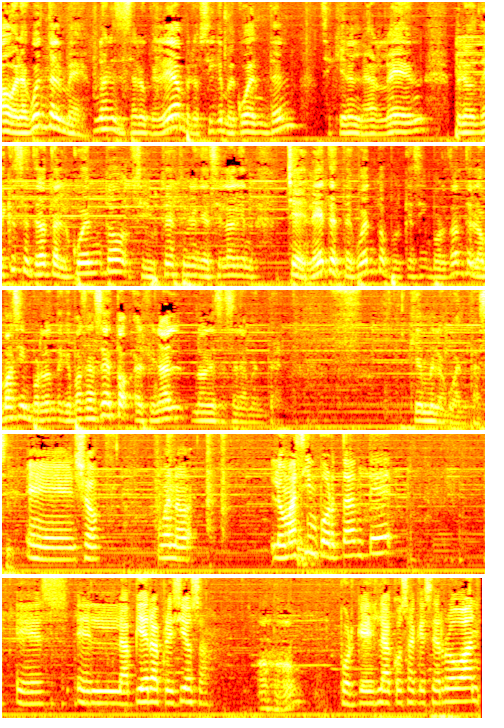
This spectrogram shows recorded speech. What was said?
Ahora, cuéntenme. No es necesario que lean, pero sí que me cuenten. Si quieren leer, leen. Pero ¿de qué se trata el cuento? Si ustedes tuvieran que decirle a alguien, che, leete este cuento porque es importante. Lo más importante que pasa es esto. Al final, no necesariamente. ¿Quién me lo cuenta? Sí. Eh, yo, bueno, lo más importante es el- la piedra preciosa, Ajá. porque es la cosa que se roban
